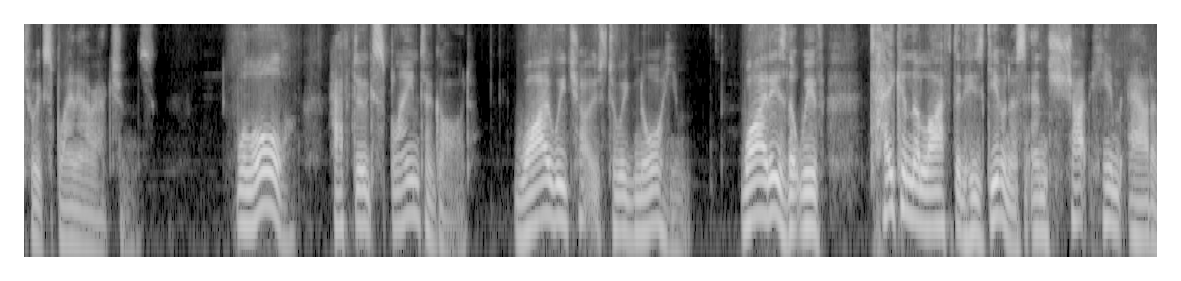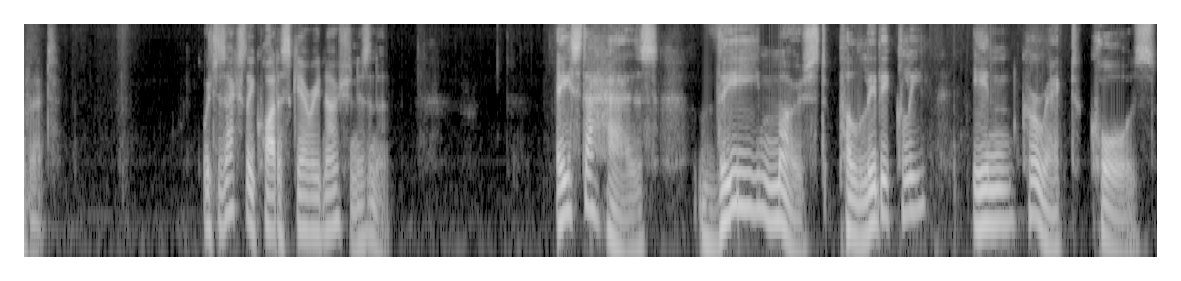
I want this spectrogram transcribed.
to explain our actions. We'll all have to explain to God why we chose to ignore Him, why it is that we've taken the life that He's given us and shut Him out of it. Which is actually quite a scary notion, isn't it? Easter has the most politically incorrect cause.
